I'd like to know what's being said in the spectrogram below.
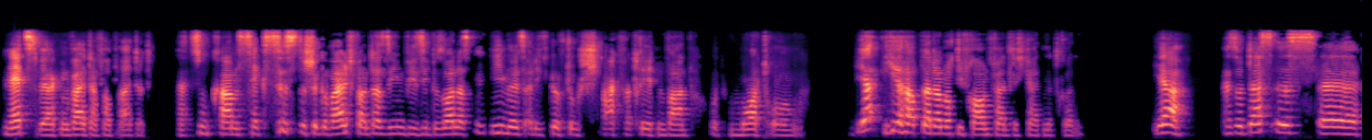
Netzwerken weiterverbreitet. Dazu kamen sexistische Gewaltfantasien, wie sie besonders in E-Mails an die Stiftung stark vertreten waren, und Morddrohungen. Ja, hier habt ihr dann noch die Frauenfeindlichkeit mit drin. Ja, also das ist, äh,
